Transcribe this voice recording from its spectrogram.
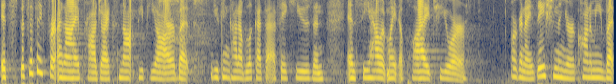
it's specific for NI projects, not PPR, but you can kind of look at the FAQs and, and see how it might apply to your organization and your economy, but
